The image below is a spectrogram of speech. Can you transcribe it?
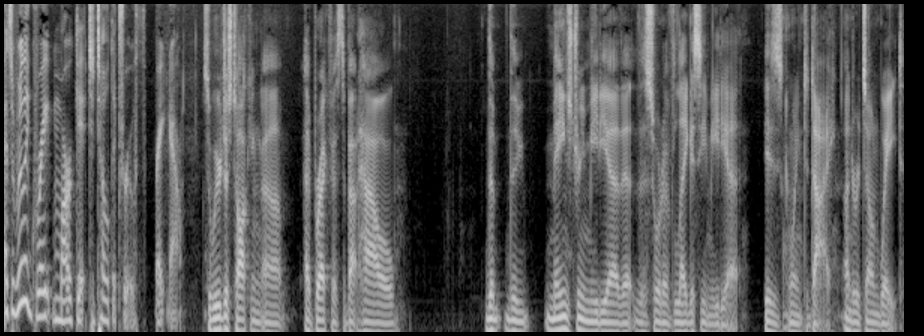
it's a really great market to tell the truth right now. So we were just talking uh, at breakfast about how the the mainstream media, the the sort of legacy media, is going to die under its own weight.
